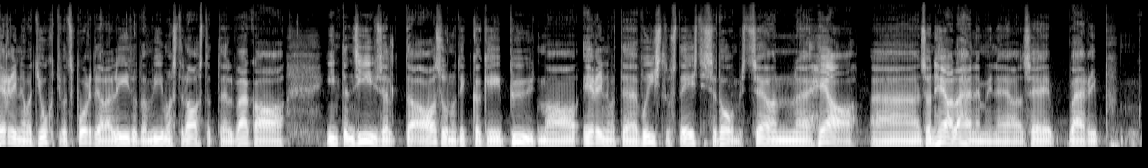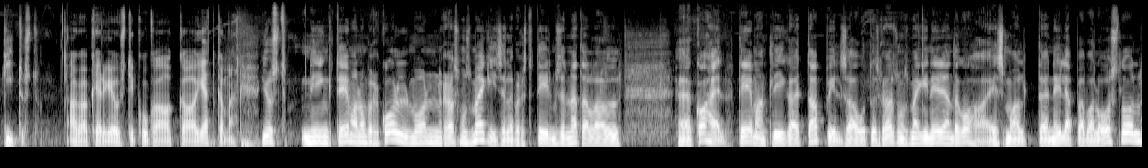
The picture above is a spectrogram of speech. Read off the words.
erinevad juhtivad spordialaliidud on viimastel aastatel väga intensiivselt asunud ikkagi püüdma erinevate võistluste Eestisse toomist, see on hea, äh, see on hea lähenemine ja see väärib kiitust. Aga kergejõustikuga ka jätkame. just. Ning teema number kolm on Rasmus Mägi, sellepärast et eelmisel nädalal kahel teemantliiga etapil saavutas Rasmus Mägi neljanda koha, esmalt neljapäeval Oslol,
